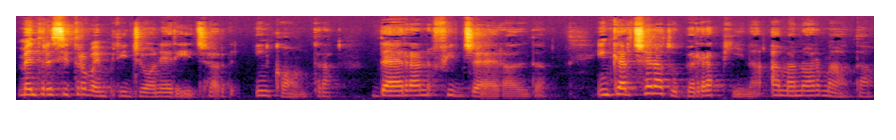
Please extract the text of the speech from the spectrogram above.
Mentre si trova in prigione, Richard incontra Darren Fitzgerald, incarcerato per rapina a mano armata.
